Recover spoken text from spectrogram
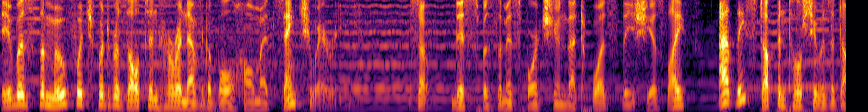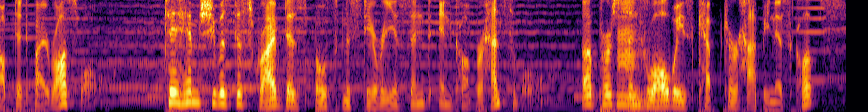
It was the move which would result in her inevitable home at Sanctuary. So, this was the misfortune that was Licia's life, at least up until she was adopted by Roswaal. To him, she was described as both mysterious and incomprehensible, a person Hmm. who always kept her happiness close.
